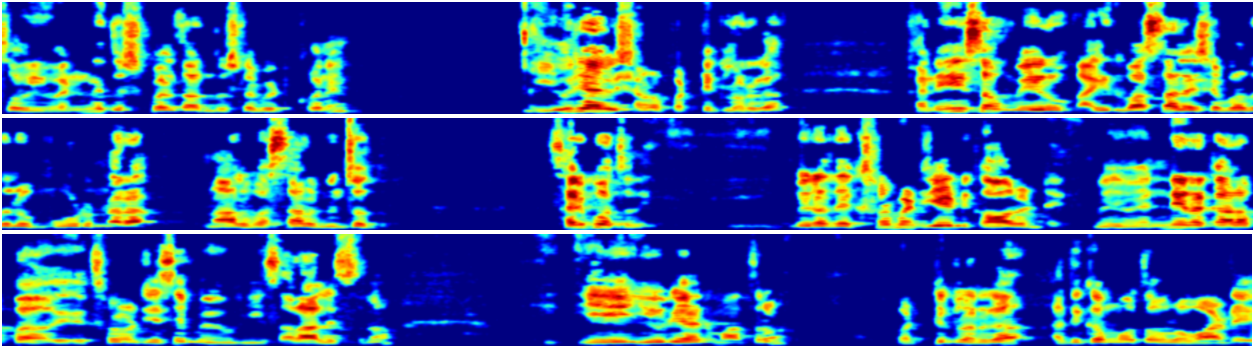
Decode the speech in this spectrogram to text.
సో ఇవన్నీ దుష్ఫలితాలను దృష్టిలో పెట్టుకొని యూరియా విషయంలో పర్టికులర్గా కనీసం మీరు ఐదు బస్తాలు వేసే బదులు మూడున్నర నాలుగు బస్తాలు మించొద్దు. సరిపోతుంది. మీరు అది ఎక్స్పెరిమెంట్ చేయండి కావాలంటే. మేము ఎన్ని రకాల ఎక్స్పెరిమెంట్ చేసి మేము ఈ సలహాలు ఇస్తున్నాం. ఏ యూరియాని మాత్రం పర్టికులర్గా అధిక మొత్తంలో వాడే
